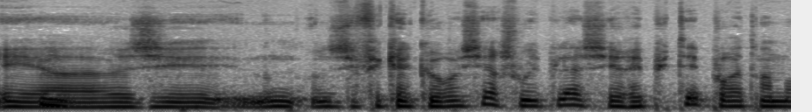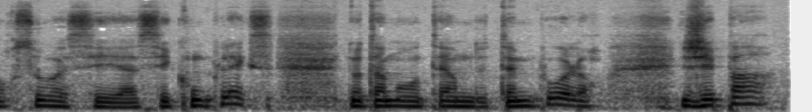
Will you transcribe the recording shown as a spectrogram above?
et Mm. euh, j'ai j'ai fait quelques recherches Whiplash est réputé pour être un morceau assez assez complexe notamment en termes de tempo alors j'ai pas euh,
